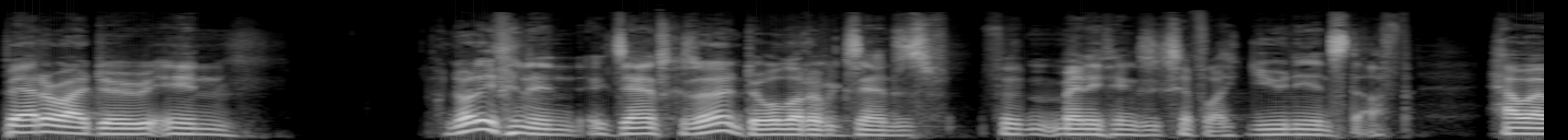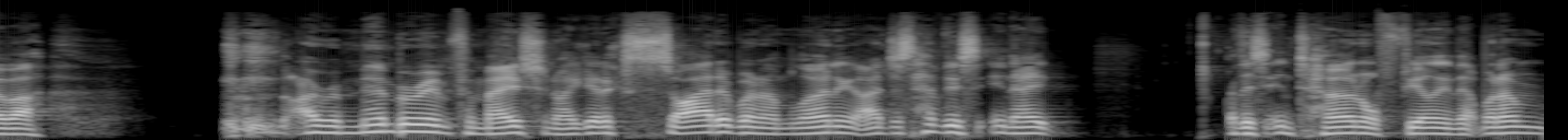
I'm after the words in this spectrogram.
better I do in not even in exams because I don't do a lot of exams for many things except for like uni and stuff. However, I remember information. I get excited when I'm learning. I just have this innate, this internal feeling that when I'm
